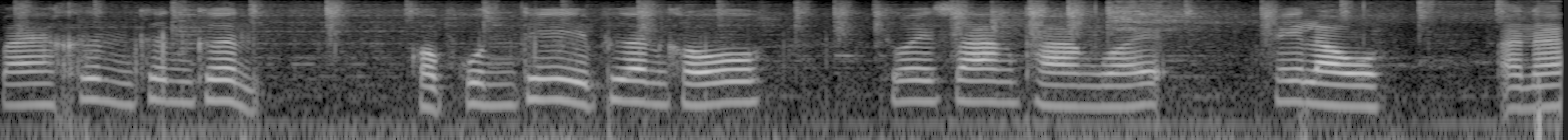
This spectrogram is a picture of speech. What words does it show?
ไปขึ้นขึ้นขึ้น ขอบคุณที่เพื่อนเขา ช่วยสร้างทางไว้ให้เราอะนะ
